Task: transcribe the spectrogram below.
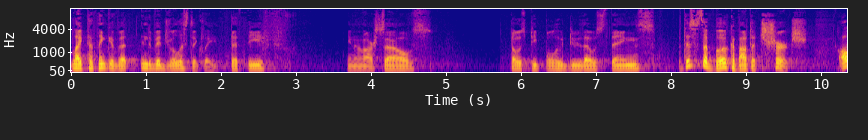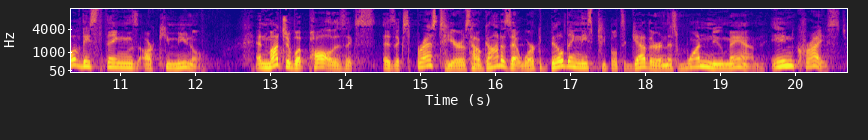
like to think of it individualistically. The thief, you know, ourselves, those people who do those things. But this is a book about the church. All of these things are communal. And much of what Paul is, ex- is expressed here is how God is at work building these people together in this one new man in Christ.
